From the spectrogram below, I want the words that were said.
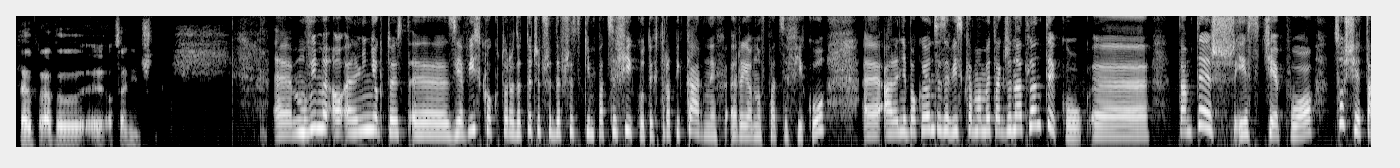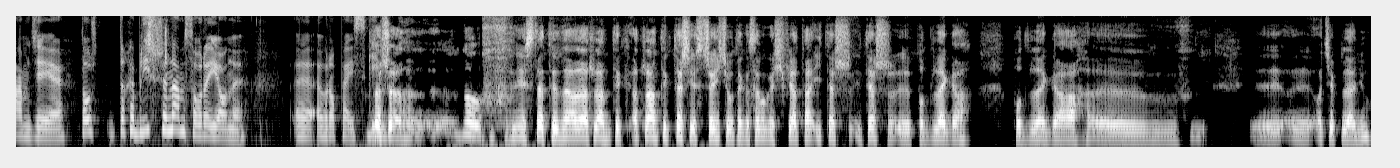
temperatur y, oceanicznych. E, mówimy o El Niño, to jest e, zjawisko, które dotyczy przede wszystkim Pacyfiku, tych tropikalnych rejonów Pacyfiku, e, ale niepokojące zjawiska mamy także na Atlantyku. Tam też jest ciepło. Co się tam dzieje? To już trochę bliższe nam są rejony. E, europejskiej. Znaczy, no, niestety no, Atlantyk, Atlantyk też jest częścią tego samego świata i też, i też e, podlega, podlega e, ociepleniu.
